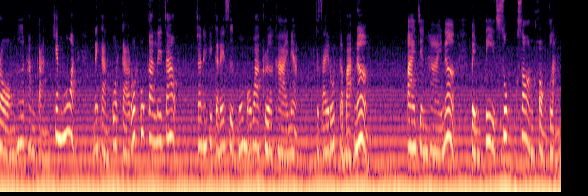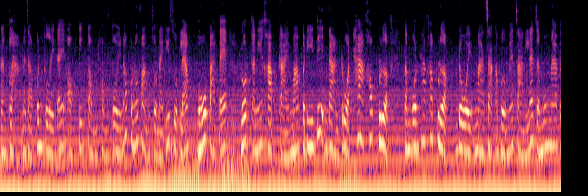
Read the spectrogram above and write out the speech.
รองเพื่อทำการเข้มงวด ในการกวดการรถกู้กันเลยเจ้า เจ้าหน้าที่ก็ได้สืบรู้มาว่าเครือข่ายเนี่ยจะใช้รถกระบะเนอร์ ปลายเจียงไฮเนอร์เป็นตีซุกซ่อนของกลางดังกล่าวนะจ๊ะเปิ้นก็เลยได้ออกติดต่อมถ่อมตัวเนาะคุณผู้ฟังจนในที่สุดแล้วโหปาแตะรถคันนี้ขับกายมาพอดีที่ด่านตรวจท่าเข้าวเปลือกตำบลท่าข้าวเปลือก โดยมาจากอำเภอแม่จันและจะมุ่งหน้าไป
